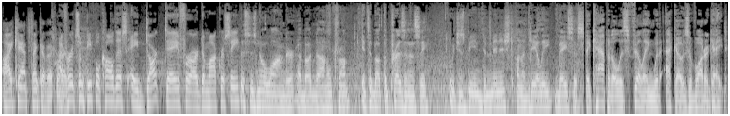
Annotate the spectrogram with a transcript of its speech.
I can't think of it. I've heard some people call this a dark day for our democracy. This is no longer about Donald Trump. It's about the presidency, which is being diminished on a daily basis. The Capitol is filling with echoes of Watergate.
